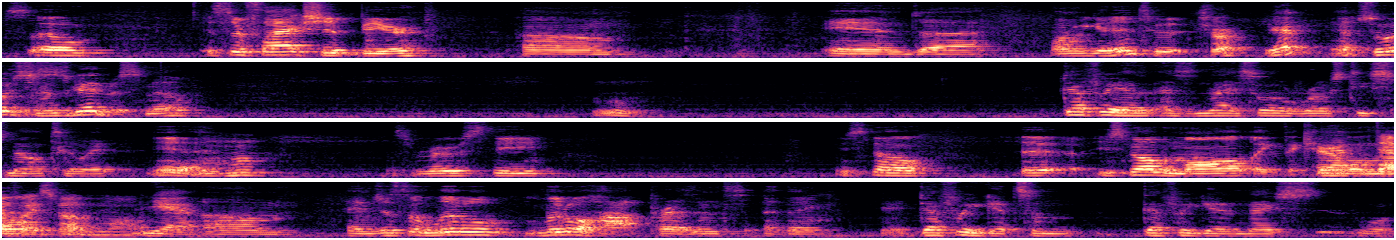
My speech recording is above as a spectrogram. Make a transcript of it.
so it's their flagship beer, um, and uh, why don't we get into it? Sure. Yep, Yeah, absolutely. let's Sounds give good. it a smell. Definitely has, has a nice little roasty smell to it. Yeah, Mhm. it's roasty. You smell, uh, you smell the malt, like the caramel malt, Definitely smell the malt. Yeah, um, and just a little little hop presence. I think. yeah definitely get some. Definitely get a nice well,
